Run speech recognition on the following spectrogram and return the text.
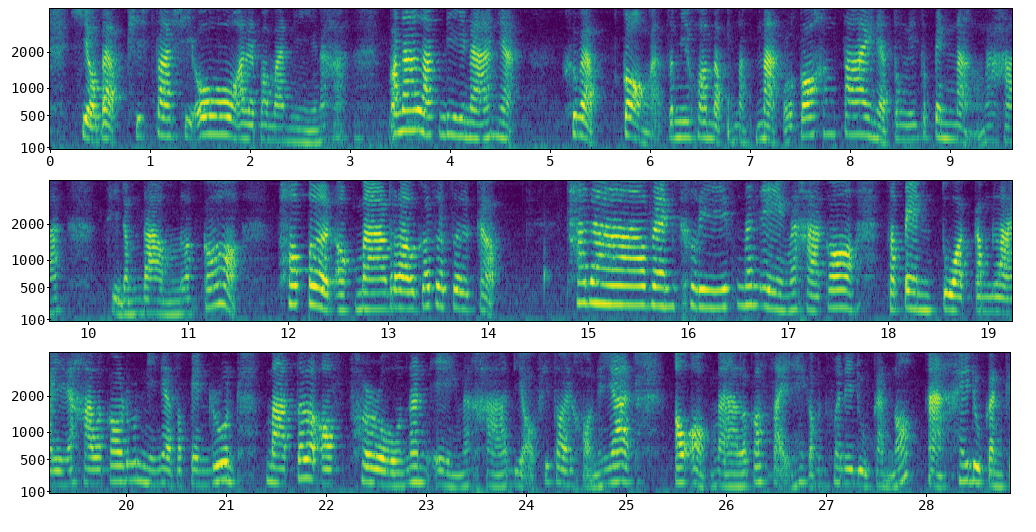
ๆ เขียวแบบพิสตาชิโออะไรประมาณนี้นะคะ ก็น่ารักดีนะเนี่ย คือแบบ กล่องอะจะมีความแบบหนักๆแล้วก็ข้างใต้เนี่ยตรงนี้จะเป็นหนังนะคะ สีดำๆแล้วก็พอเปิดออกมาเราก็จะเจอกับ ทาดาแวนคลีฟนั่นเองนะคะ ก็จะเป็นตัวกำไรนะคะ แล้วก็รุ่นนี้เนี่ยจะเป็นรุ่น Master of Pearl นั่นเองนะคะ เดี๋ยวพี่จอยขออนุญาตเอาออกมาแล้วก็ใส่ให้กับเพื่อนๆได้ดูกันเนาะอะให้ดูกันใก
